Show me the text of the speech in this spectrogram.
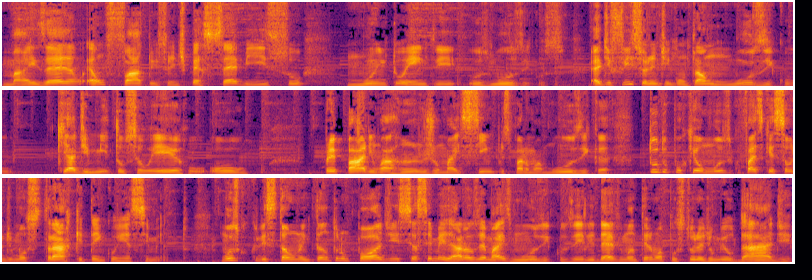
Mas é, é um fato isso, a gente percebe isso muito entre os músicos. É difícil a gente encontrar um músico que admita o seu erro ou prepare um arranjo mais simples para uma música, tudo porque o músico faz questão de mostrar que tem conhecimento. Músico cristão, no entanto, não pode se assemelhar aos demais músicos, ele deve manter uma postura de humildade,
